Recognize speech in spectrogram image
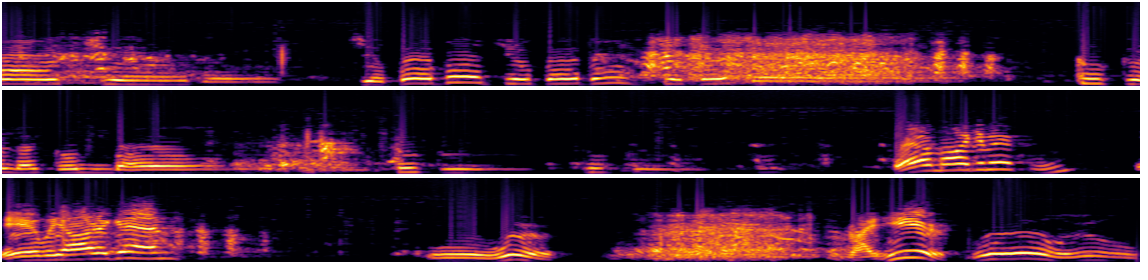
Oh, Chubba, Chubba, Chubba, Chubba, Kukula Gumba, Cuckoo, Cuckoo. Well, Mortimer, here we are again. Oh, where? Right here. Well, well,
